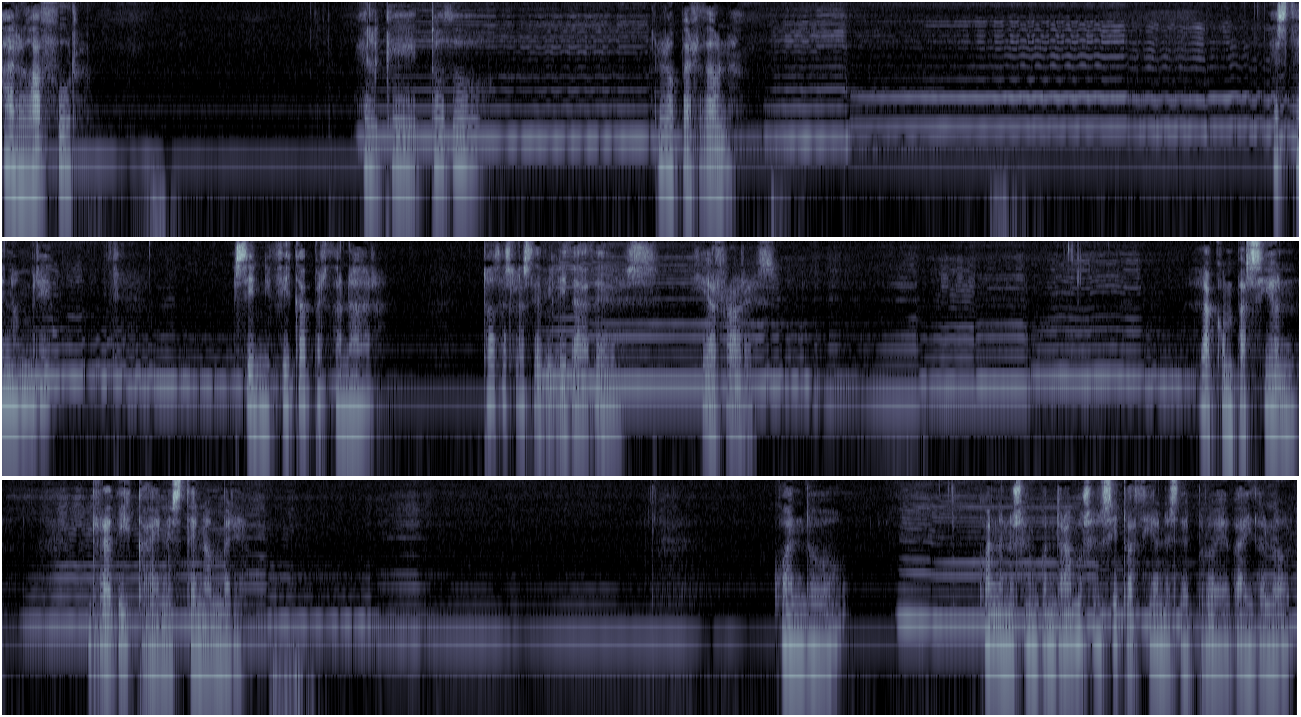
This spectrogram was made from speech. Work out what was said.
al Gafur, el que todo lo perdona. Este nombre significa perdonar todas las debilidades y errores. La compasión radica en este nombre. Cuando, cuando nos encontramos en situaciones de prueba y dolor,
